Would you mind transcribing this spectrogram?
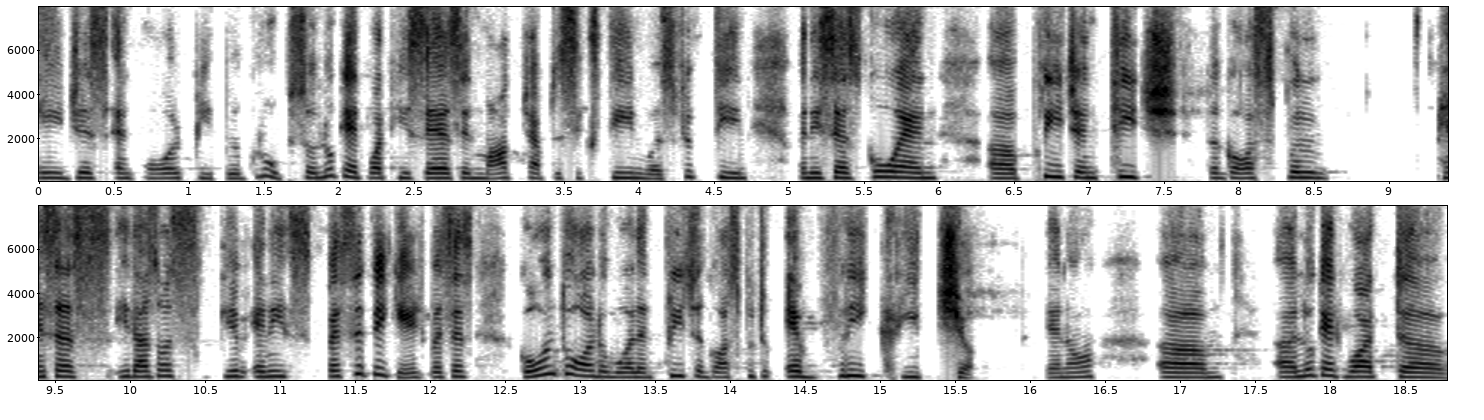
ages and all people groups. So look at what he says in Mark chapter 16, verse 15, when he says, Go and uh, preach and teach the gospel he says he does not give any specific age but says go into all the world and preach the gospel to every creature you know? Um, look at what uh,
